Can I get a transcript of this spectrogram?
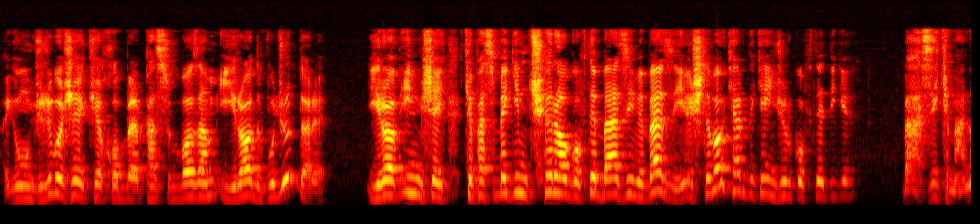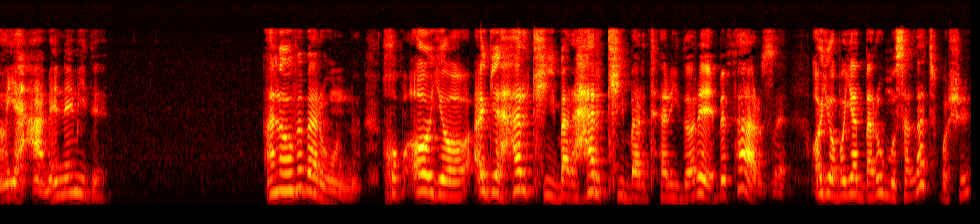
اگه اونجوری باشه که خب پس بازم ایراد وجود داره. ایراد این میشه که پس بگیم چرا گفته بعضی به بعضی؟ اشتباه کرده که اینجور گفته دیگه. بعضی که معنای همه نمیده. علاوه بر اون خب آیا اگه هر کی بر هر کی برتری داره به فرض آیا باید بر اون مسلط باشه؟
